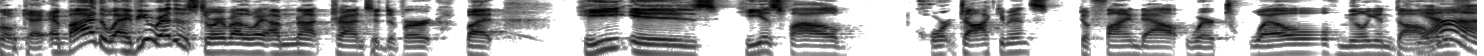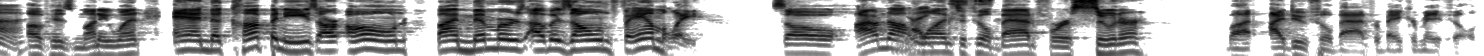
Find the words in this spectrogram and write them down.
Okay. And by the way, have you read this story? By the way, I'm not trying to divert, but he is he has filed court documents to find out where 12 million dollars yeah. of his money went and the companies are owned by members of his own family so i'm not Yikes. one to feel bad for a sooner but I do feel bad for Baker Mayfield.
